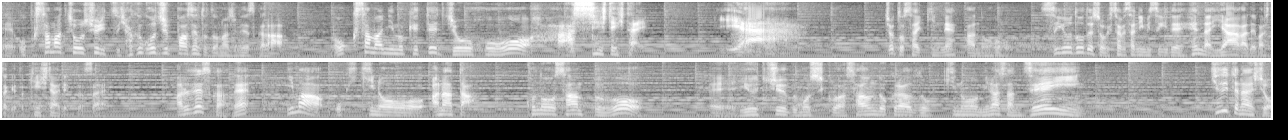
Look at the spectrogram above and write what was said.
え奥様聴取率150%とおなじみですから奥様に向けて情報を発信していきたい。いやー。ちょっと最近ねあの水曜どうでしょう？久々に見過ぎで変な「やー」が出ましたけど気にしないでください。あれですからね今お聞きのあなたこの3分を、えー YouTube もしくはサウンドクラウドお聞きの皆さん全員気づいてないでしょ？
